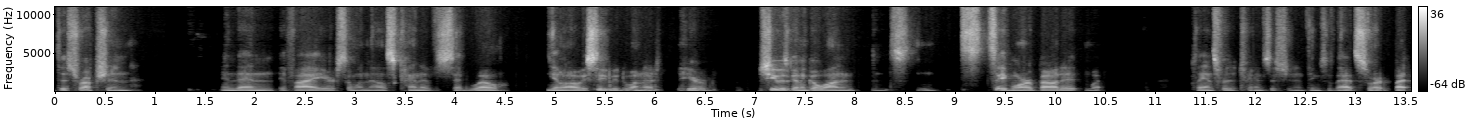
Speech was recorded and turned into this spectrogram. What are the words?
disruption. And then if I or someone else kind of said, well, you know, obviously we'd want to hear, she was going to go on and say more about it, what plans for the transition and things of that sort. But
